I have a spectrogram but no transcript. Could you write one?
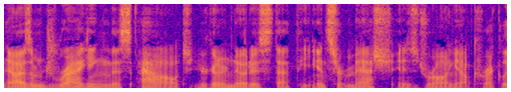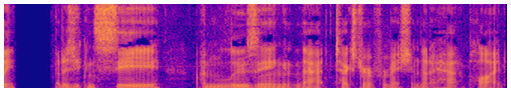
Now as I'm dragging this out, you're going to notice that the insert mesh is drawing out correctly. But as you can see, I'm losing that texture information that I had applied.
